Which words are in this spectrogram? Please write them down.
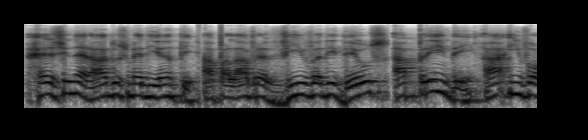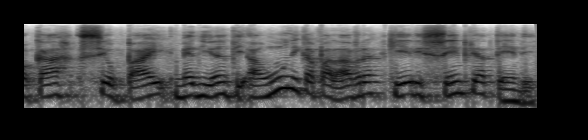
regenerados mediante a palavra viva de Deus aprendem a invocar seu Pai mediante a única palavra que ele sempre atende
